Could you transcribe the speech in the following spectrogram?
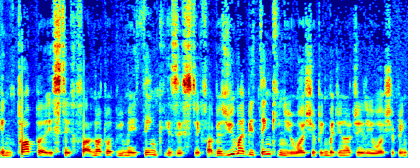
in proper istighfar, not what we may think is istighfar. Because you might be thinking you're worshipping, but you're not really worshipping.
